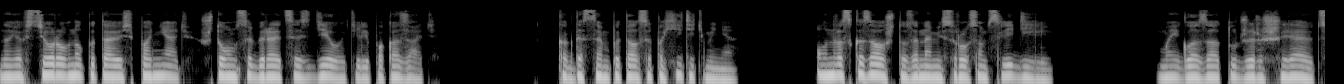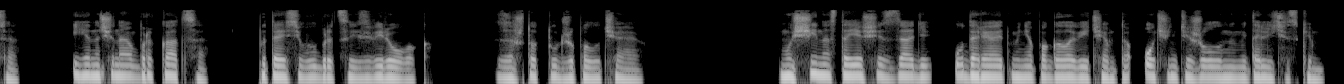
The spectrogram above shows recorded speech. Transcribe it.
но я все равно пытаюсь понять, что он собирается сделать или показать. Когда Сэм пытался похитить меня, он рассказал, что за нами с Росом следили. Мои глаза тут же расширяются, и я начинаю брыкаться, пытаясь выбраться из веревок, за что тут же получаю. Мужчина, стоящий сзади, ударяет меня по голове чем-то очень тяжелым и металлическим.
